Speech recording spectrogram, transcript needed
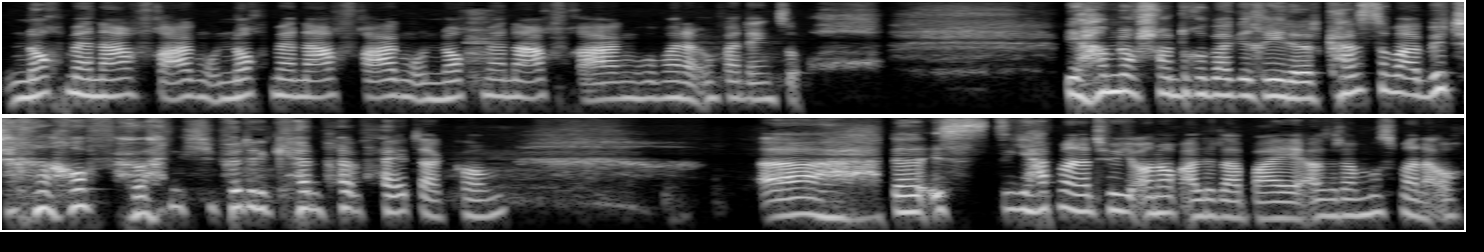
noch mehr Nachfragen und noch mehr Nachfragen und noch mehr Nachfragen, wo man dann irgendwann denkt so, oh, wir haben doch schon drüber geredet. Kannst du mal bitte aufhören? Ich würde gerne mal weiterkommen. Ah, da ist, die hat man natürlich auch noch alle dabei. Also da muss man auch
